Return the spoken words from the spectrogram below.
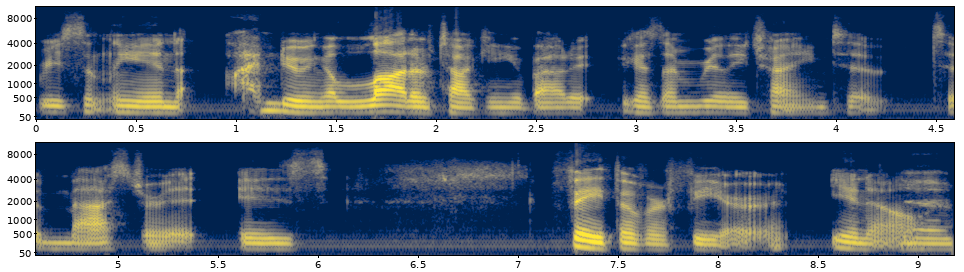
recently, and I'm doing a lot of talking about it because I'm really trying to to master it. Is faith over fear. You know, Yeah.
